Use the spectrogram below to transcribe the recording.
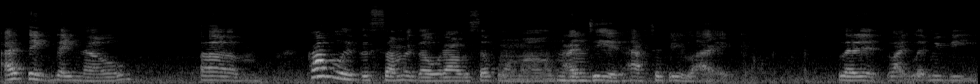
I think they know. Um, probably this summer though, when I was stuff with my mom, mm-hmm. I did have to be like, let it like let me be.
